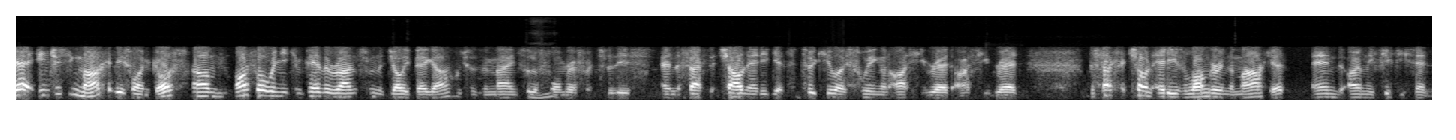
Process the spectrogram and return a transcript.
Yeah, interesting market this one, Goss. Um, I thought when you compare the runs from the Jolly Beggar, which was the main sort of mm-hmm. form reference for this, and the fact that Charlton Eddie gets a two kilo swing on Icy Red, Icy Red, the fact that Charlton Eddie is longer in the market and only 50 cents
